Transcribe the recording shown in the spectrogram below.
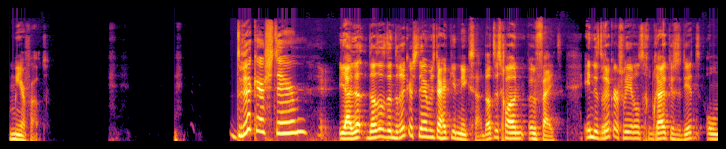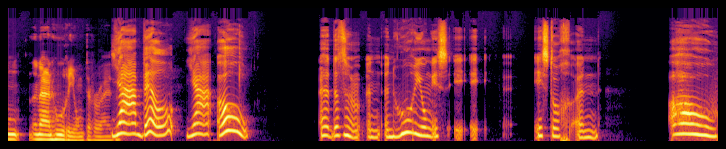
Meervoud. Drukkersterm. Ja, dat, dat het een drukkersterm is, daar heb je niks aan. Dat is gewoon een feit. In de drukkerswereld gebruiken ze dit om naar een hoerenjong te verwijzen. Ja, wel. Ja, oh. Eh, dat is een, een, een hoerenjong is, is toch een... Oh,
